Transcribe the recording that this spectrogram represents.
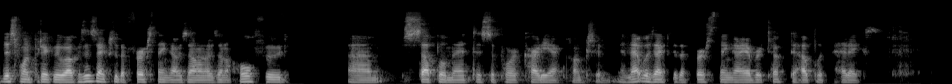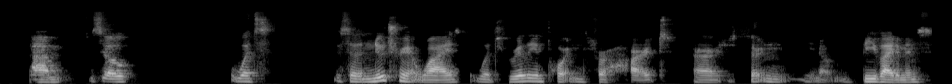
this one particularly well because this is actually the first thing I was on. I was on a whole food um, supplement to support cardiac function, and that was actually the first thing I ever took to help with the headaches. Um, so, what's so nutrient wise, what's really important for heart are certain you know B vitamins.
